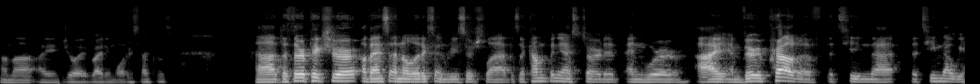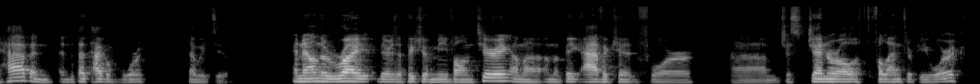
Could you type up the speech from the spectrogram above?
I'm a, I enjoy riding motorcycles. Uh, the third picture, Advanced Analytics and Research Lab, is a company I started, and where I am very proud of the team that the team that we have and, and the type of work that we do. And on the right, there's a picture of me volunteering. I'm a I'm a big advocate for um, just general philanthropy work.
